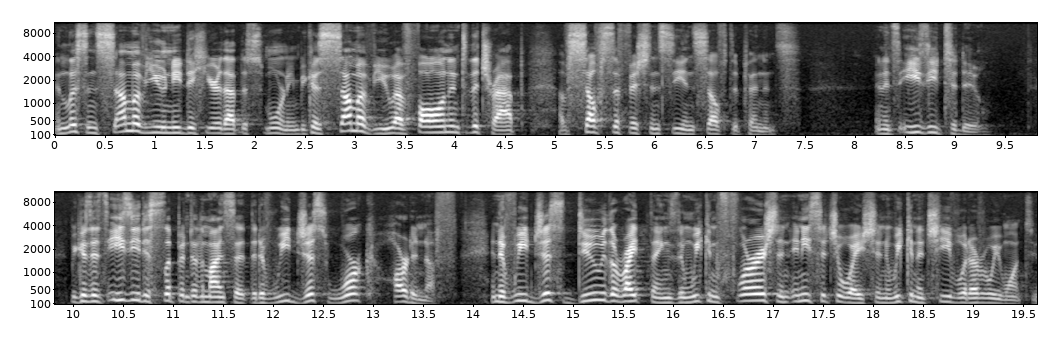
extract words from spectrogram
And listen, some of you need to hear that this morning because some of you have fallen into the trap of self sufficiency and self dependence. And it's easy to do because it's easy to slip into the mindset that if we just work hard enough and if we just do the right things, then we can flourish in any situation and we can achieve whatever we want to.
